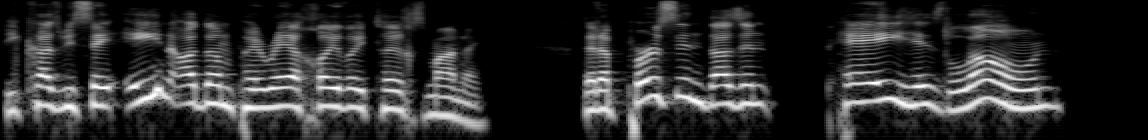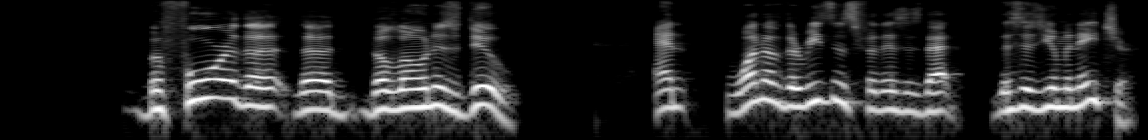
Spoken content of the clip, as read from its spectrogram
Because we say Ein Adam that a person doesn't pay his loan before the, the, the loan is due. And one of the reasons for this is that this is human nature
